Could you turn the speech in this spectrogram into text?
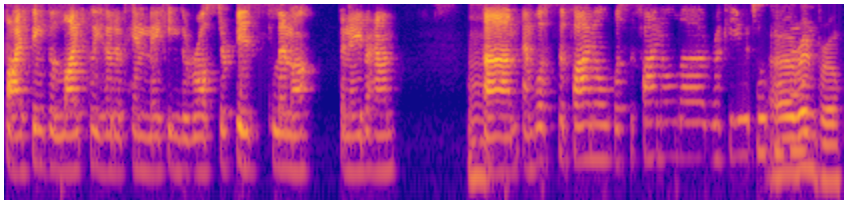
But I think the likelihood of him making the roster is slimmer than Abraham. Mm. Um, and what's the final? What's the final uh, rookie you were talking uh, about? Renfrow.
